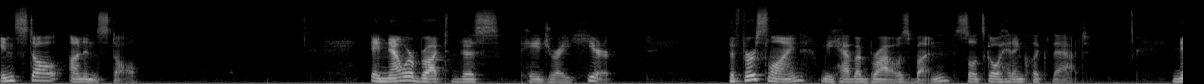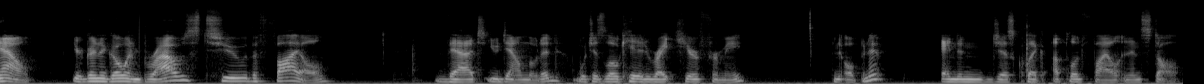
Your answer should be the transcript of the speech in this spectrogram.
Install, Uninstall. And now we're brought to this page right here. The first line, we have a Browse button, so let's go ahead and click that. Now, you're going to go and browse to the file that you downloaded, which is located right here for me, and open it and then just click upload file and install.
